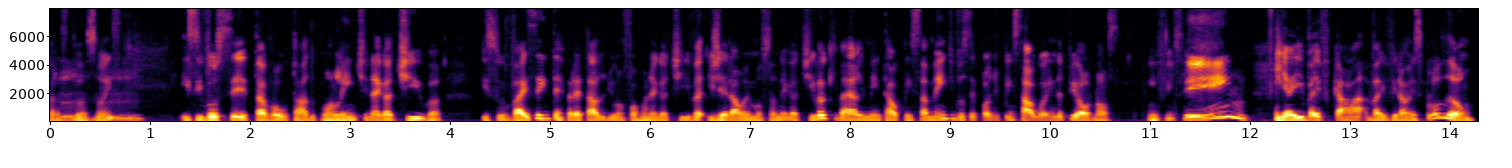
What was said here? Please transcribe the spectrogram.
para situações. Uhum. E se você está voltado com a lente negativa, isso vai ser interpretado de uma forma negativa e gerar uma emoção negativa que vai alimentar o pensamento e você pode pensar algo ainda pior. Nossa, enfim. Sim. E aí vai ficar, vai virar uma explosão.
